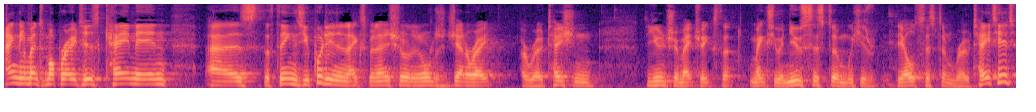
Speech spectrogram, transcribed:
angular momentum operators came in as the things you put in an exponential in order to generate a rotation, the unitary matrix that makes you a new system, which is the old system rotated.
